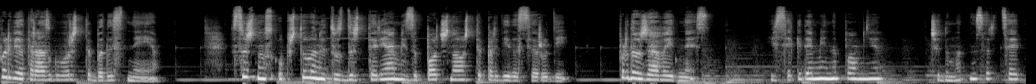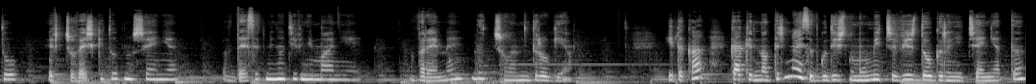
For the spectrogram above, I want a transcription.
първият разговор ще бъде с нея. Всъщност, общуването с дъщеря ми започна още преди да се роди. Продължава и днес. И всеки ден ми напомня, че думът на сърцето е в човешките отношения, в 10 минути внимание, време да чуем другия. И така, как едно 13 годишно момиче вижда ограниченията,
